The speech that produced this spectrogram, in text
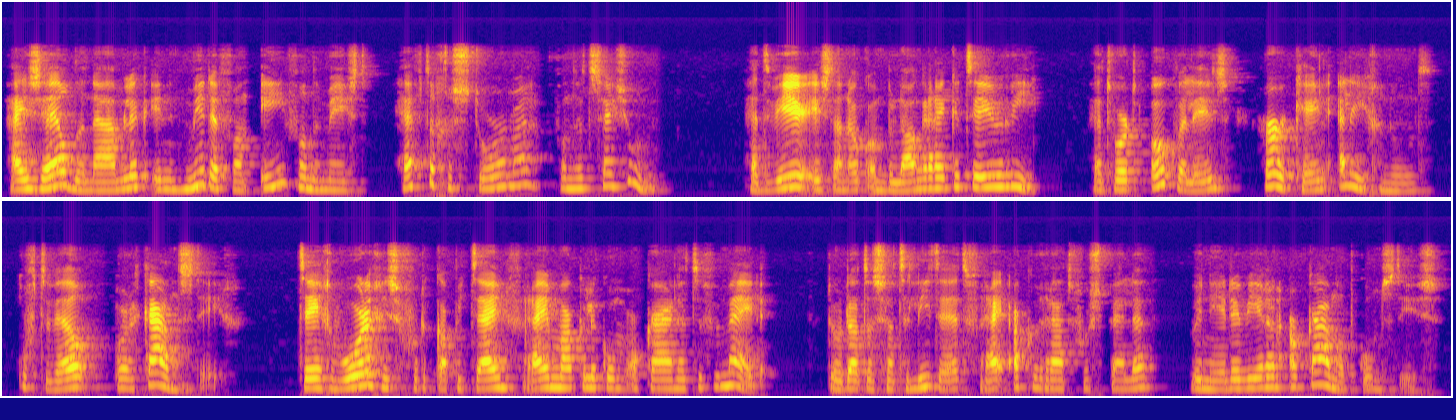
Hij zeilde namelijk in het midden van een van de meest heftige stormen van het seizoen. Het weer is dan ook een belangrijke theorie. Het wordt ook wel eens Hurricane Ellie genoemd, oftewel orkaansteeg. Tegenwoordig is het voor de kapitein vrij makkelijk om orkanen te vermijden, doordat de satellieten het vrij accuraat voorspellen wanneer er weer een orkaanopkomst is.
